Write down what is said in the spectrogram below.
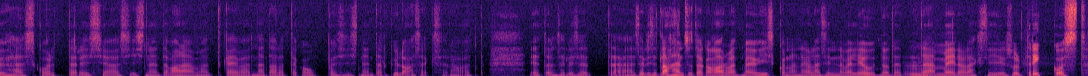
ühes korteris ja siis nende vanemad käivad nädalate kaupa siis nendel külas, eks, elavad. et on sellised, sellised lahendused, aga ma arvan, et me ühiskonnana ei ole sinna veel jõudnud, et mm. meil oleks nii suurt rikkust,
